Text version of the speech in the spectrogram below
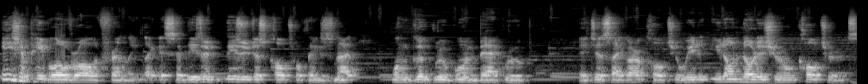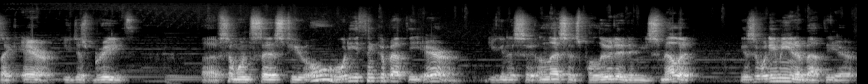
Asian people overall are friendly. Like I said, these are these are just cultural things. It's not one good group, one bad group. It's just like our culture. We, you don't notice your own culture. It's like air. You just breathe. Uh, if someone says to you, "Oh, what do you think about the air?" You're going to say, unless it's polluted and you smell it. You say, what do you mean about the air?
